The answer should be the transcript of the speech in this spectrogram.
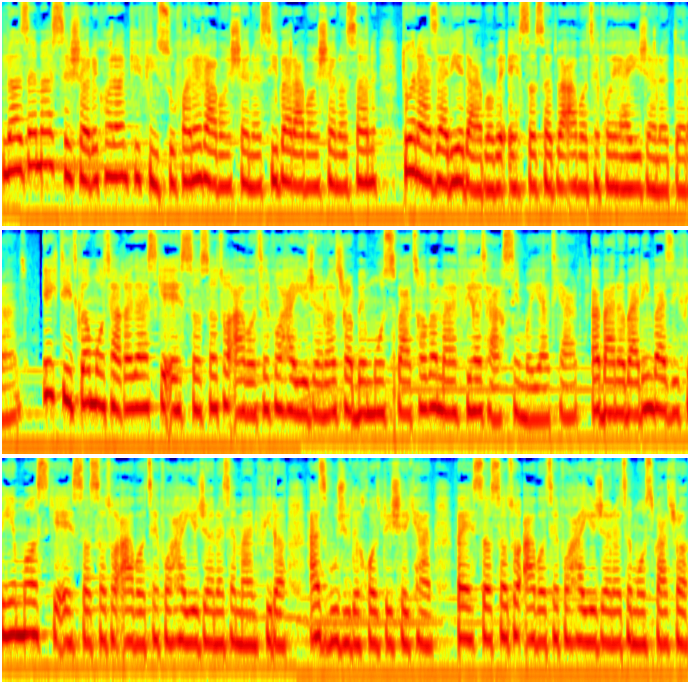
لازم است اشاره کنم که فیلسوفان روانشناسی و روانشناسان دو نظریه در باب احساسات و عواطف و هیجانات دارند. یک دیدگاه معتقد است که احساسات و عواطف و هیجانات را به مثبتها و منفیها تقسیم باید کرد و بنابراین وظیفه ماست که احساسات و عواطف و هیجانات منفی را از وجود خود ریشه و احساسات و عواطف و هیجانات مثبت را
